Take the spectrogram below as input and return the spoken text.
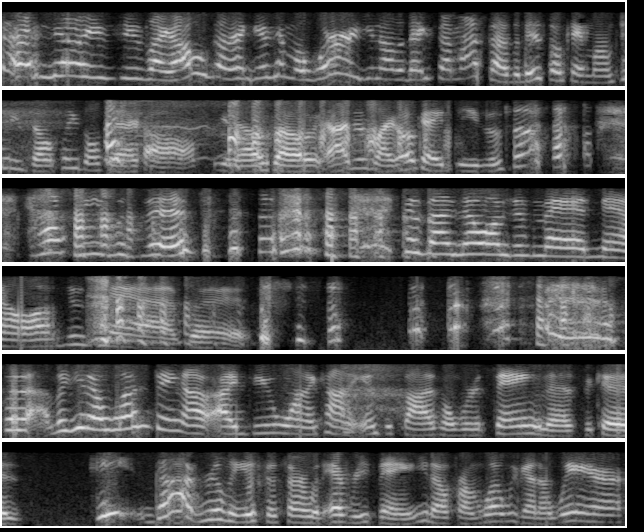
I know. He- She's like, I was gonna give him a word, you know, the next time I saw, but it's okay, Mom. Please don't, please don't say that call, you know. So I just like, okay, Jesus, help me with this, because I know I'm just mad now. I'm just mad, but. but but you know one thing I, I do want to kind of emphasize when we're saying this because he God really is concerned with everything you know from what we're gonna wear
